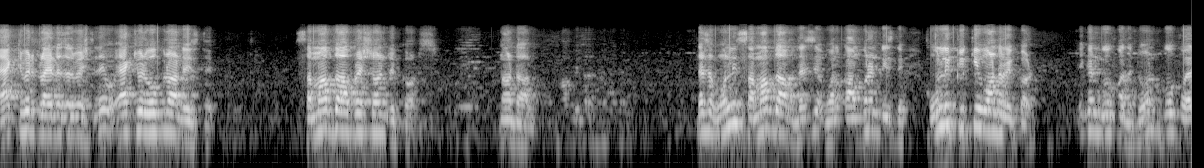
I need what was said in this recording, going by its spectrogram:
Activate flight reservation. Activate open order is there. Some of the operation records, not all. That's only some of the that's one component is there. Only click you want to record. You can go for the don't go for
